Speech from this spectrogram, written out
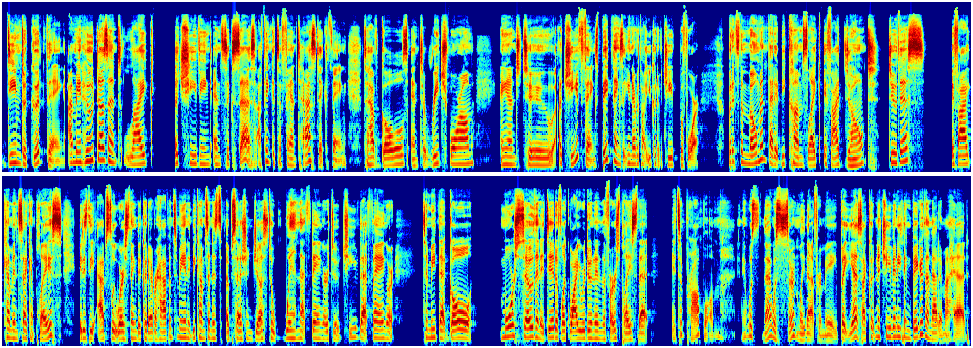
deemed a good thing. I mean, who doesn't like achieving and success. I think it's a fantastic thing to have goals and to reach for them and to achieve things, big things that you never thought you could have achieved before. But it's the moment that it becomes like, if I don't do this, if I come in second place, it is the absolute worst thing that could ever happen to me. And it becomes an obsession just to win that thing or to achieve that thing or to meet that goal more so than it did of like why you were doing it in the first place that it's a problem. And it was that was certainly that for me. But yes, I couldn't achieve anything bigger than that in my head.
